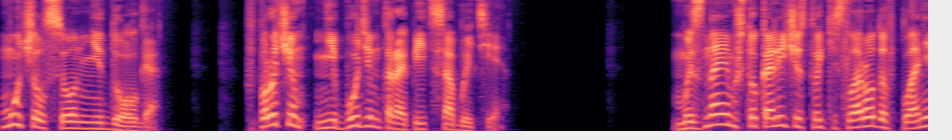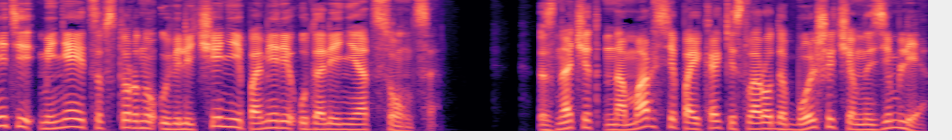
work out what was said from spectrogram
мучился он недолго. Впрочем, не будем торопить события. Мы знаем, что количество кислорода в планете меняется в сторону увеличения по мере удаления от Солнца. Значит, на Марсе пайка кислорода больше, чем на Земле.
